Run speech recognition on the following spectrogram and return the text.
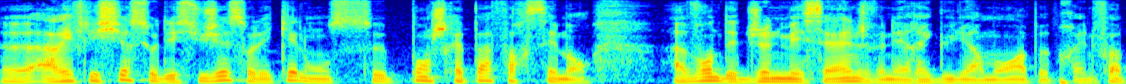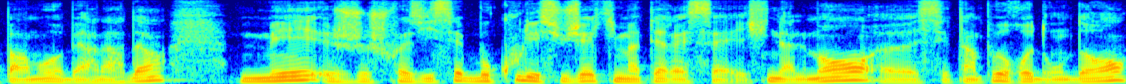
à réfléchir sur des sujets sur lesquels on se pencherait pas forcément. Avant d'être jeune mécène, je venais régulièrement, à peu près une fois par mois au Bernardin, mais je choisissais beaucoup les sujets qui m'intéressaient. Et finalement, euh, c'est un peu redondant,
